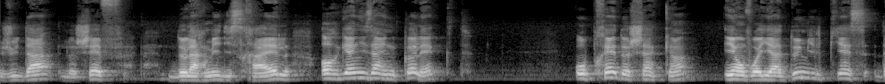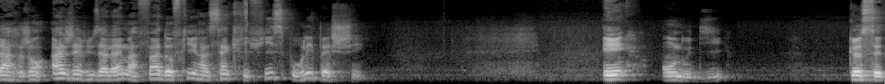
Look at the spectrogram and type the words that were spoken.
Judas, le chef de l'armée d'Israël, organisa une collecte auprès de chacun et envoya 2000 pièces d'argent à Jérusalem afin d'offrir un sacrifice pour les péchés. Et on nous dit que ce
